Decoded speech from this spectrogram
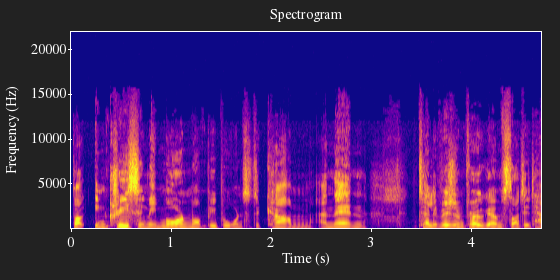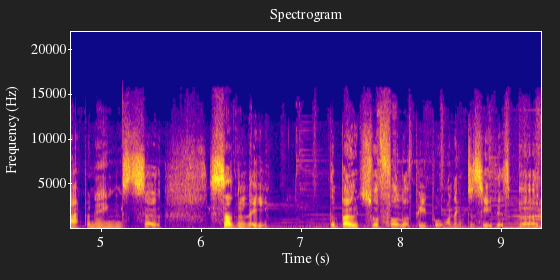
But increasingly, more and more people wanted to come. And then television programs started happening. So suddenly, the boats were full of people wanting to see this bird.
